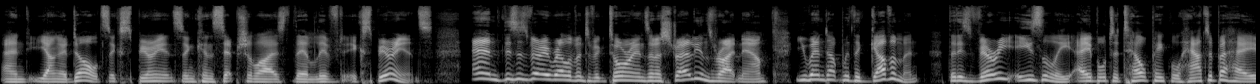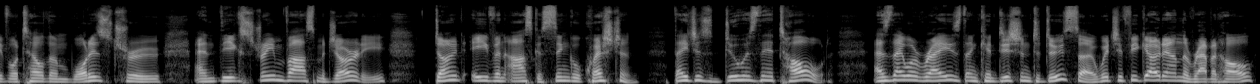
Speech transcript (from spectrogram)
and young adults experience and conceptualize their lived experience and this is very relevant to Victorians and Australians right now you end up with a government that is very easily able to tell people how to behave or tell them what is true, and the extreme vast majority don't even ask a single question. They just do as they're told. As they were raised and conditioned to do so, which, if you go down the rabbit hole,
